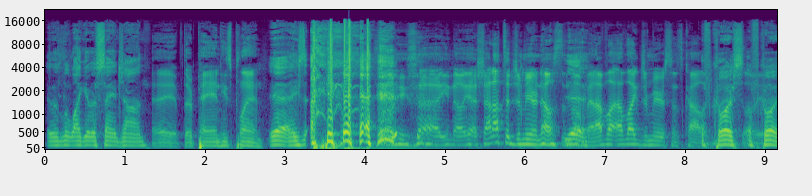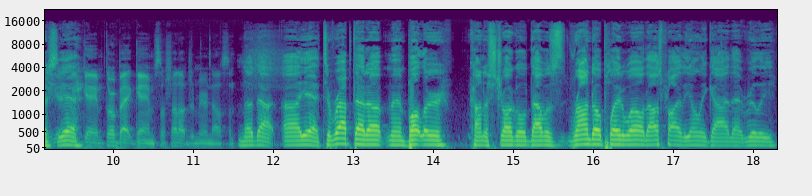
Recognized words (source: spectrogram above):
It would look like it was St. John. Hey, if they're paying, he's playing. Yeah, he's, So he's, uh, you know, yeah. Shout out to Jameer Nelson, Yeah. though, man. I've, li- I've liked Jameer since college. Of course, man. of course, good- yeah. game, throwback game. So shout out Jameer Nelson. no doubt. Uh, yeah, to wrap that up, man, Butler kind of struggled. That was Rondo played well. That was probably the only guy that really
